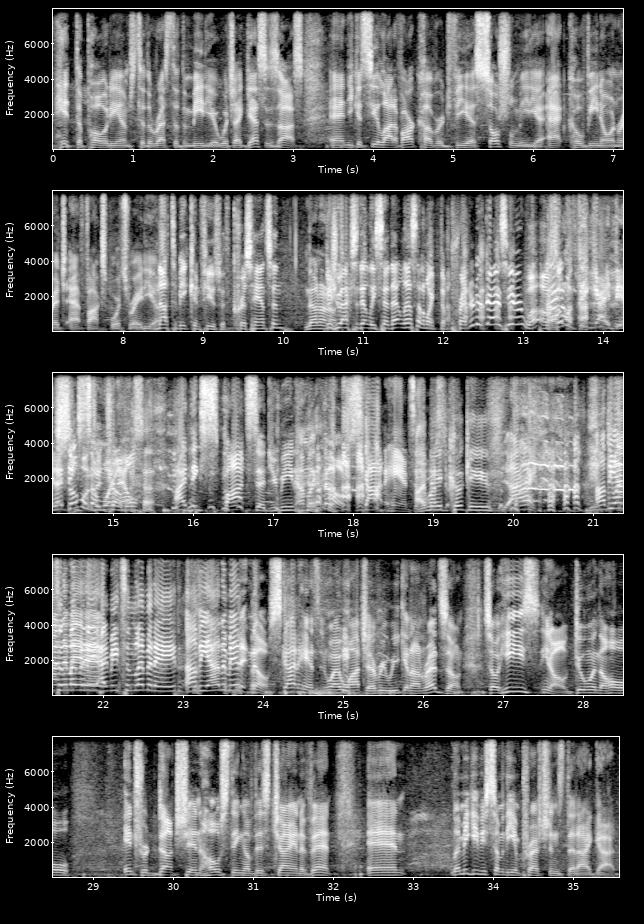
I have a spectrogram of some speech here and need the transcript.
hit the podiums to the rest of the media, which I guess is us. And you can see a lot of our coverage via social media at Covino and Rich at Fox Sports Radio. Not to be confused with Chris Hansen. No, no, no. Because you accidentally said that last time. I'm like, the Predator guy's here? Well, oh, I someone- don't think I did. I think someone's in trouble. else. I think Spot said you mean. I'm like, no, Scott Hanson. I must- made cookies. I, I'll be You on in a minute. lemonade? I made some lemonade. I'll be on a minute. No, Scott Hanson, who I watch every weekend on Red Zone. So he's, you know, doing the whole introduction, hosting of this giant event. And let me give you some of the impressions that I got.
